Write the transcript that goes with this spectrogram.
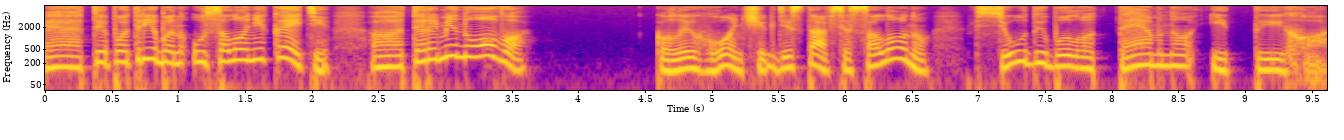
Е, ти потрібен у салоні Кейті. Е, терміново. Коли гонщик дістався з салону, всюди було темно і тихо.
